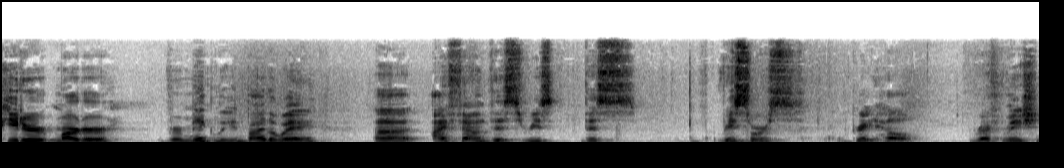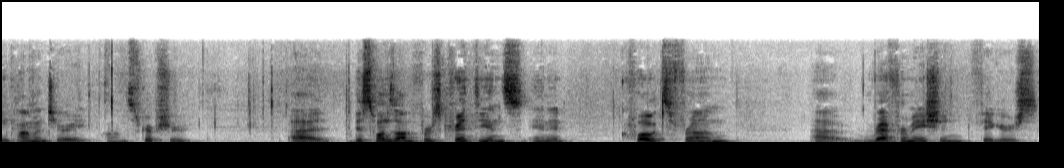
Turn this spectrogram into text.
Peter Martyr Vermigli, and by the way, uh, I found this, res- this resource of great help, Reformation commentary on Scripture. Uh, this one's on 1 Corinthians, and it quotes from uh, Reformation figures.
